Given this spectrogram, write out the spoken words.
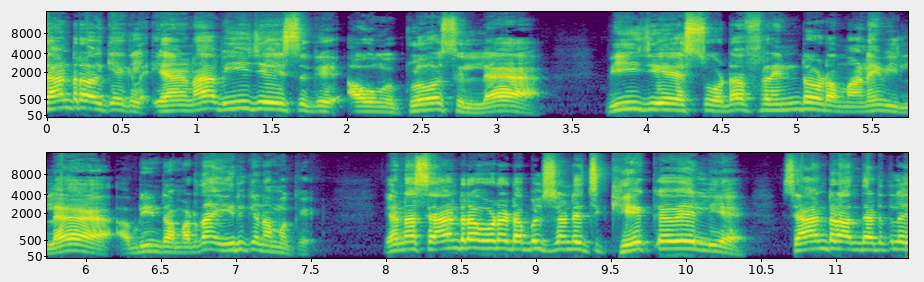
சாண்ட்ராவை கேட்கல. ஏன்னா விஜேஎஸுக்கு அவங்க க்ளோஸ் இல்லை. விஜேஎஸோட ஃப்ரெண்டோட மனைவி இல்லை அப்படின்ற மாதிரி தான் இருக்கு நமக்கு. ஏன்னா சாண்ட்ராவோட டபுள் ஸ்டாண்டர்ட்ஸ் கேட்கவே இல்லையே. சாண்ட்ரா அந்த இடத்துல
